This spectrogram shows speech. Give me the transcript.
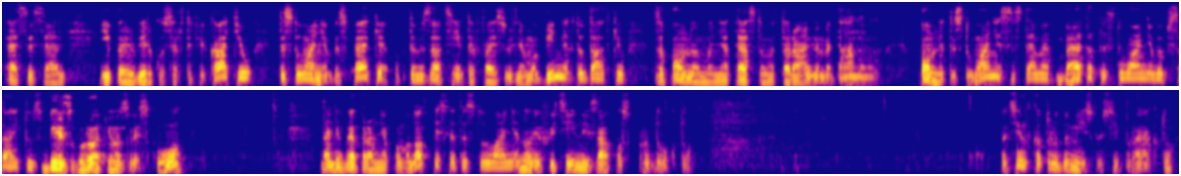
SSL і перевірку сертифікатів, тестування безпеки, оптимізація інтерфейсу для мобільних додатків, заповнювання тестовими та реальними даними, повне тестування системи, бета-тестування вебсайту, збір зворотнього зв'язку, далі виправлення помилок після тестування, ну і офіційний запуск продукту. Оцінка трудномісткості проекту.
